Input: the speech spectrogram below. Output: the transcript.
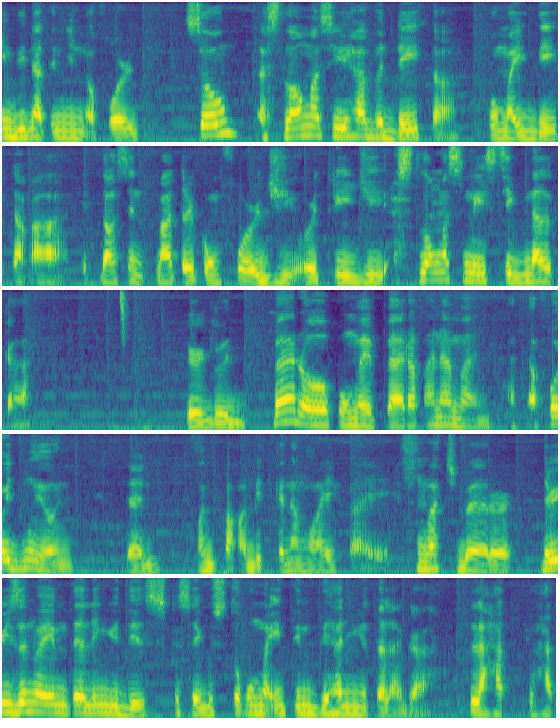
hindi natin yun afford. So, as long as you have a data, kung may data ka, it doesn't matter kung 4G or 3G, as long as may signal ka, you're good. Pero kung may pera ka naman at afford mo yun, then magpakabit ka ng wifi. Much better. The reason why I'm telling you this, kasi gusto kong maintindihan nyo talaga. Lahat-lahat.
